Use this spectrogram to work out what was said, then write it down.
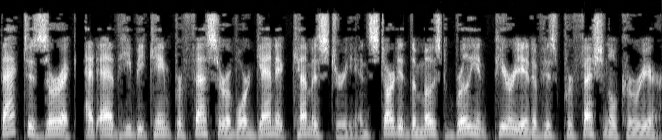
Back to Zurich, at ETH he became professor of organic chemistry and started the most brilliant period of his professional career.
